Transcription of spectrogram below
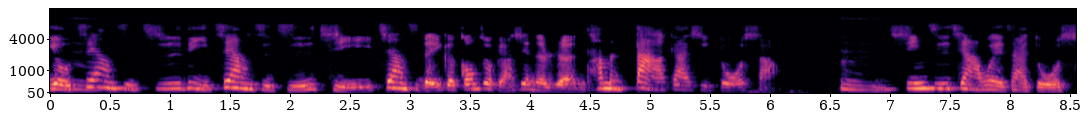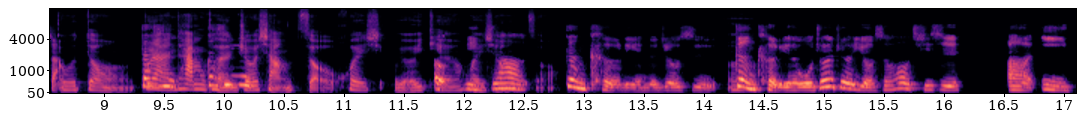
有这样子资历、嗯、这样子职级、这样子的一个工作表现的人，他们大概是多少？嗯，薪资价位在多少？我懂，不然他们可能就想走，会有一天会想走。更可怜的就是更可怜的，我就会觉得有时候其实呃，以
